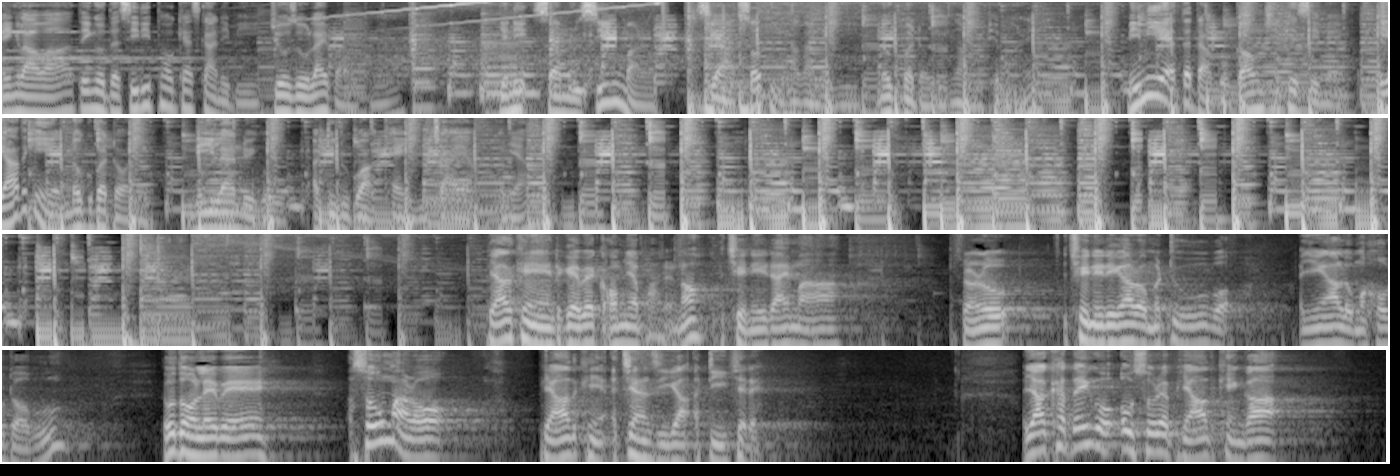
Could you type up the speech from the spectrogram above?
မင်္ဂလာပါသင်ကို The City Podcast ကနေပြီးကြိုဆိုလိုက်ပါတယ်ခင်ဗျာယနေ့ Summary Series မှာတော့ဆရာစောတီဟာကနေပြီးနှုတ်ဘတ်တော်ဝင်ငါမှာဖြစ်ပါတယ်မိမိရဲ့အသက်တာကိုကောင်းကြီးဖြစ်စေမယ်ဘုရားသခင်ရဲ့နှုတ်ဘတ်တော်နဲ့နီလန်းတွေကိုအတူတူကခံယူကြရအောင်ခင်ဗျာဘုရားသခင်တကယ်ပဲကောင်းမြတ်ပါတယ်เนาะအခြေအနေတိုင်းမှာကျွန်တော်တို့ အခြေအနေတွေကတော့မတူဘူးပေါ့အရင်ကလိုမဟုတ်တော့ဘူးသို့တော်လည်းပဲအဆုံးမှာတော့ဘုရားသခင်အကြံစီကအတီးဖြစ်တယ်အရာခတ်သိမ်းကိုအုပ်ဆိုးတဲ့ဘုရားသခင်က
